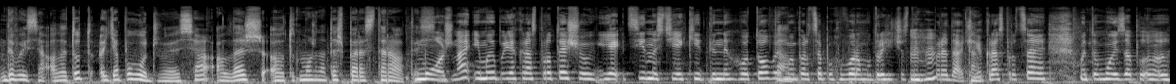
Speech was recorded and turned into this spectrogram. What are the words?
дивися, але тут я погоджуюся, але ж е, тут можна теж перестаратися. Можна, і ми якраз про те, що є цінності, які ти не готовий. Так. Ми про це поговоримо в другій частині uh передачі. Так. Якраз про це ми тому і запл... uh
